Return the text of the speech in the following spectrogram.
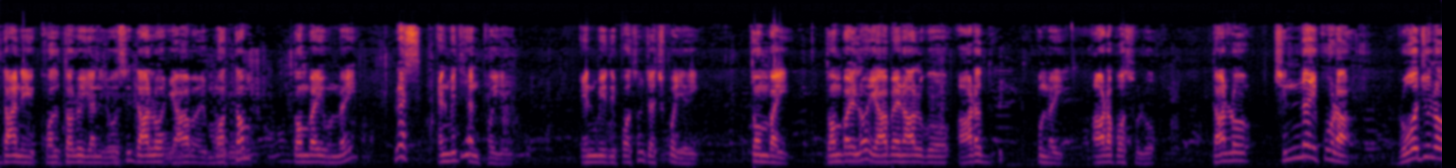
దాని కొలతలు ఇవన్నీ చూసి దానిలో యాభై మొత్తం తొంభై ఉన్నాయి ప్లస్ ఎనిమిది చనిపోయాయి ఎనిమిది పశువులు చచ్చిపోయాయి. తొంభై. తొంభైలో యాభై నాలుగు ఆడ ఉన్నాయి ఆడ పశువులు దాంట్లో చిన్నవి కూడా రోజులో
